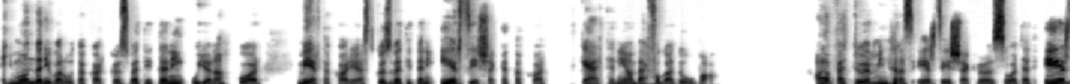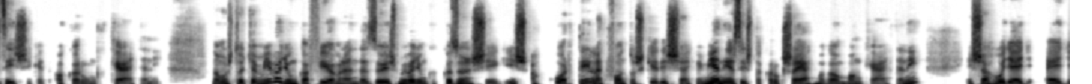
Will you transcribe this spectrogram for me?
egy mondani valót akar közvetíteni, ugyanakkor miért akarja ezt közvetíteni, érzéseket akar kelteni a befogadóba. Alapvetően minden az érzésekről szól, tehát érzéseket akarunk kelteni. Na most, hogyha mi vagyunk a filmrendező, és mi vagyunk a közönség is, akkor tényleg fontos kérdés, hogy milyen érzést akarok saját magamban kelteni, és ahogy egy, egy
